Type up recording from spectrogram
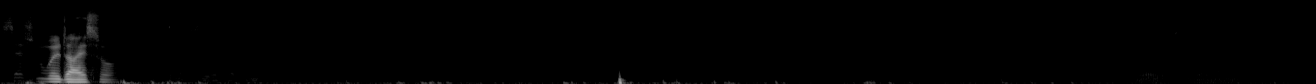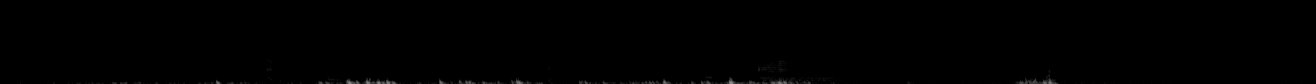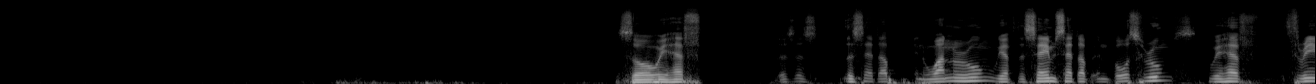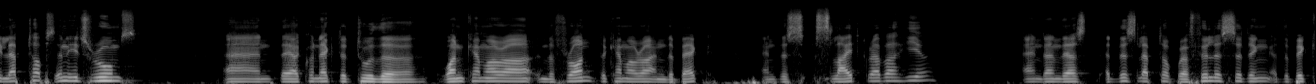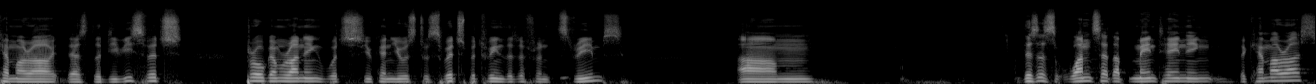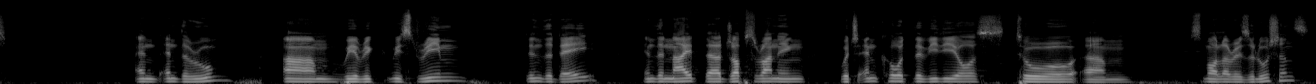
session will die, so So we have this is the setup in one room. We have the same setup in both rooms. We have three laptops in each rooms, and they are connected to the one camera in the front, the camera in the back, and this slide grabber here. And then there's at this laptop where Phil is sitting at the big camera. There's the DV switch program running, which you can use to switch between the different streams. Um, this is one setup maintaining the cameras and, and the room. Um, we, we stream in the day. In the night, there are jobs running which encode the videos to um, smaller resolutions.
